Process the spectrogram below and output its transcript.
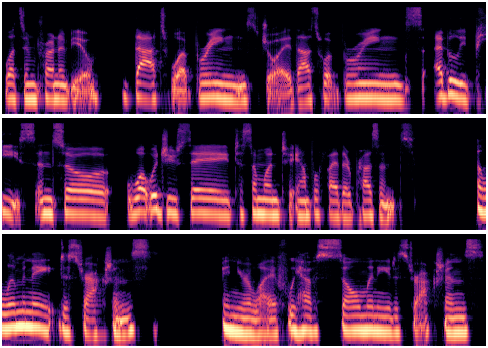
what's in front of you. That's what brings joy. That's what brings, I believe, peace. And so, what would you say to someone to amplify their presence? Eliminate distractions in your life. We have so many distractions,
